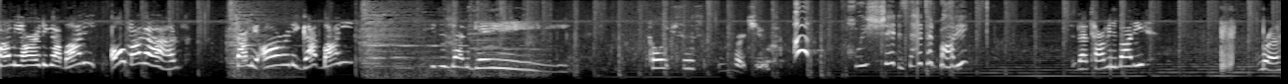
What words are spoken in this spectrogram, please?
Tommy already got bodied? Oh my god. Tommy already got bodied? He just got in the game. Coexist virtue. Ah! Holy shit, is that a dead body? Is that Tommy's body? Bruh,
